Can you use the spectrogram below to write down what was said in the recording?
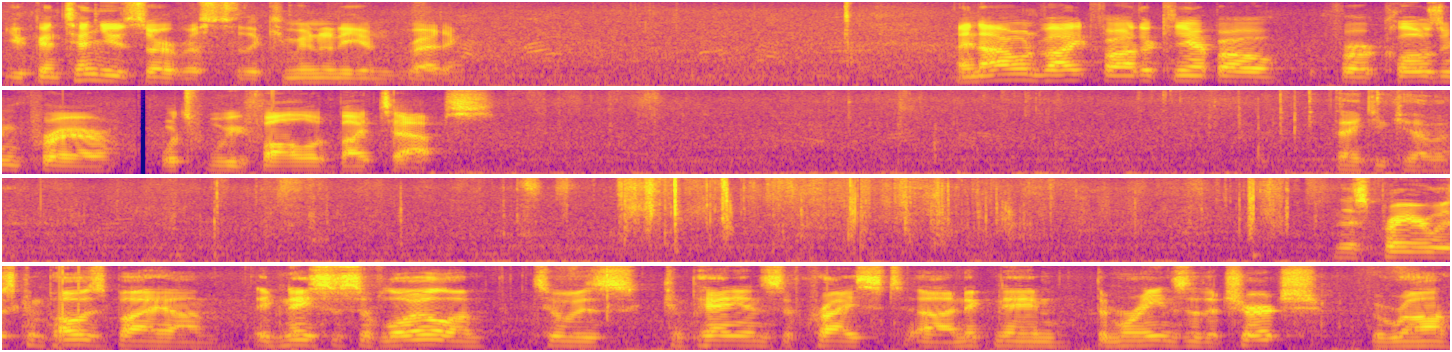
your continued service to the community in Reading. I now invite Father Campo for a closing prayer, which will be followed by taps. Thank you, Kevin. This prayer was composed by um, Ignatius of Loyola to his companions of Christ, uh, nicknamed the Marines of the Church, Hoorah.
